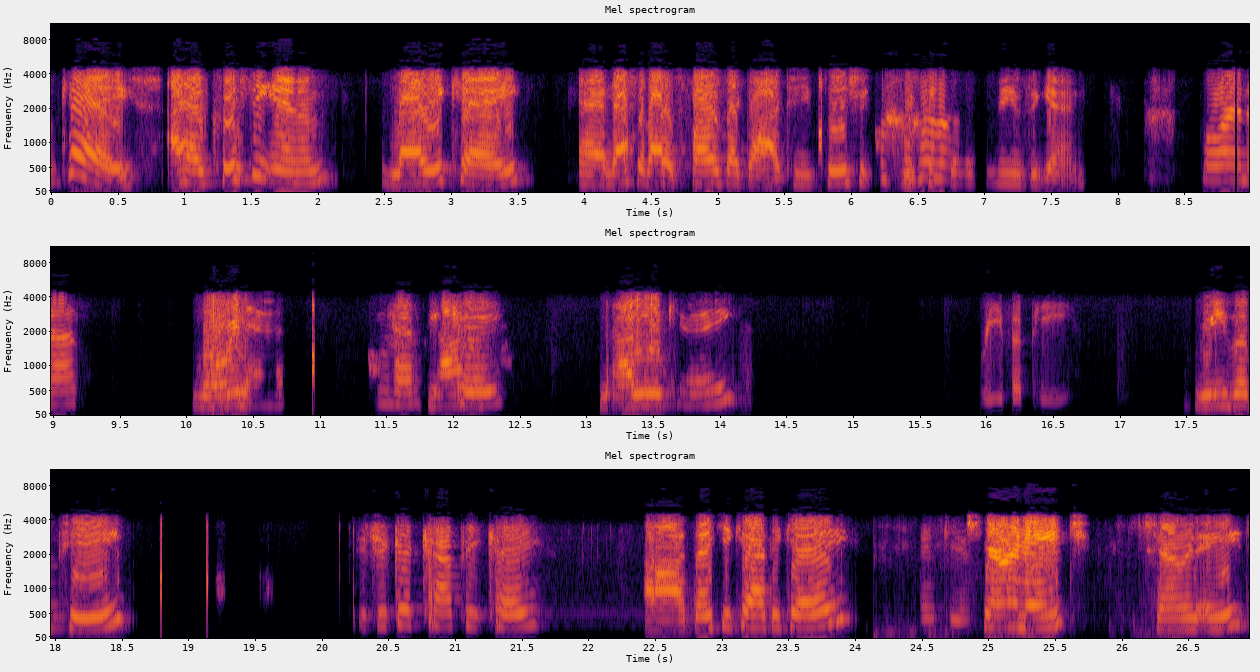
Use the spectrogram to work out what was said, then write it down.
Okay, I have Chrissy M, Larry K, and that's about as far as I got. Can you please repeat those names again? Lauren S. Lauren S. Kathy Nadia, K. Nadia K. Reva P. Reva P. Did you get Kathy K? Uh, thank you, Kathy K. Thank you. Sharon H. Sharon H.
